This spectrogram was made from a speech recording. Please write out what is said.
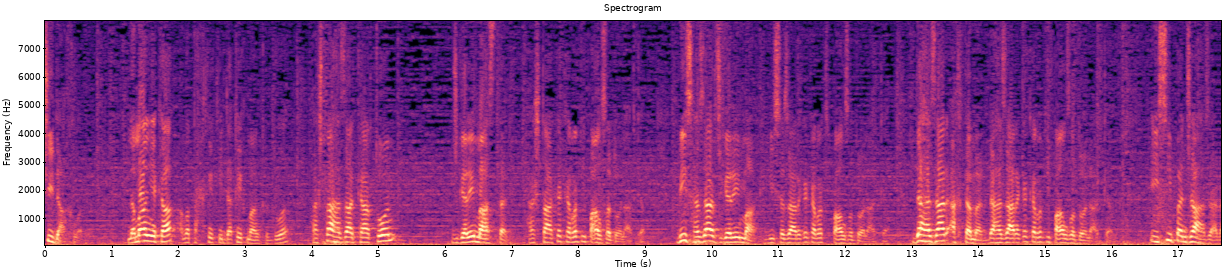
چی داخڵە لەمانیەکە ئەمە تحقیقی دقیقمان کردووە هزار کارتۆن جگەرەی ماستەر هشتاکە کە ڕەتی 500 دلارکە 20هزار جگەرەی ماک 20هزارەکە کە ڕەتی 500 دلارکە دههزار ئەختەمەر دههزارەکە کە ڕەتی 500 دلارکە. ئیسی 500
